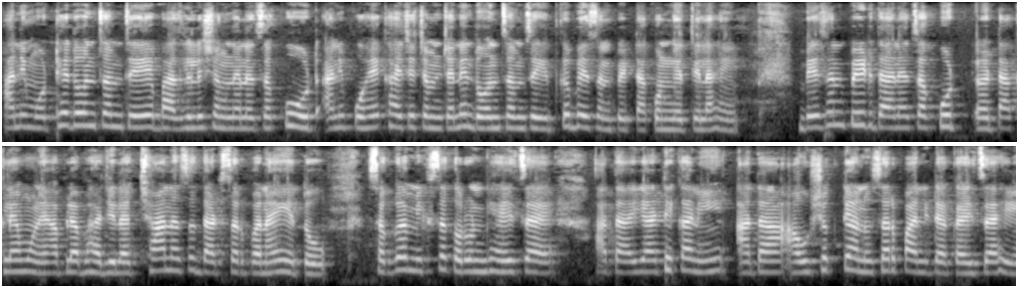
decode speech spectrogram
आणि मोठे दोन चमचे भाजलेले शेंगदाण्याचं कूट आणि पोहे खायच्या चमच्याने दोन चमचे इतकं बेसन पीठ टाकून घेतलेलं आहे. बेसन पीठ दाण्याचा कूट टाकल्यामुळे आपल्या भाजीला छान असं दाटसरपणा येतो. सगळं मिक्स करून घ्यायचं आहे. आता या ठिकाणी आता आवश्यकतेनुसार पाणी टाकायचं आहे.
